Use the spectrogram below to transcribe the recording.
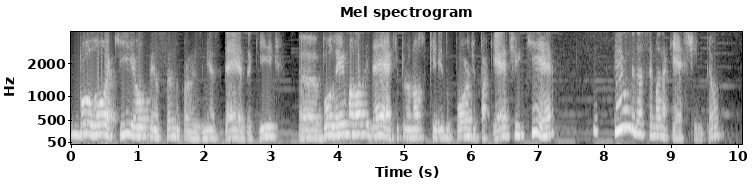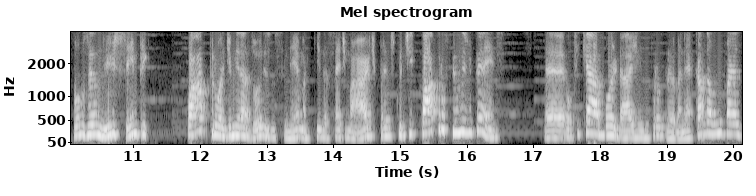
bolou aqui, eu pensando com as minhas ideias aqui, uh, bolei uma nova ideia aqui para o nosso querido Pod Paquete, que é o filme da Semana Cast. Então, vamos reunir sempre quatro admiradores do cinema aqui da sétima arte para discutir quatro filmes diferentes. É, o que, que, é a abordagem do programa, né? Cada um vai,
